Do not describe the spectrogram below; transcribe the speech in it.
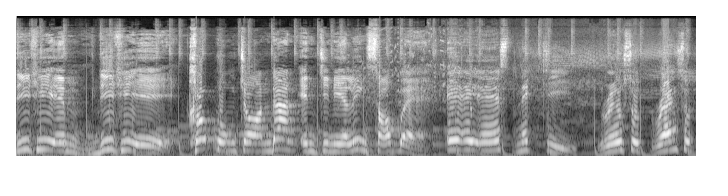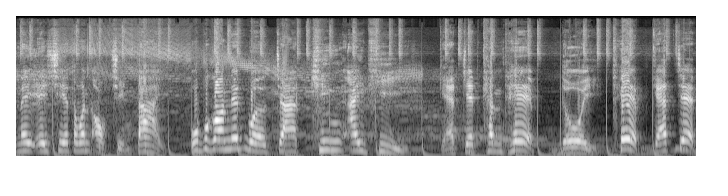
DTM DTA ครบวงจรด้าน Engineering Software AAS NextG เร็วสุดแรงสุดในเอเชียตะวันออกเฉียงใต้ อุปกรณ์เน็ตเวิร์กจาก King IT แก d เจ็ตขั้นเทพ โดยเทพแก d เจ็ต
